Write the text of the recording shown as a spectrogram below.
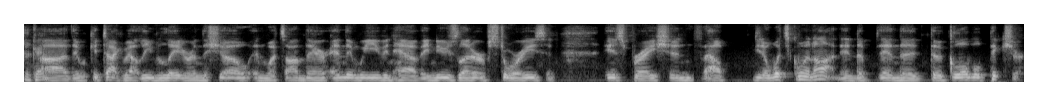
okay. uh, that we could talk about even later in the show and what's on there. And then we even have a newsletter of stories and inspiration, how you know what's going on in the in the the global picture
